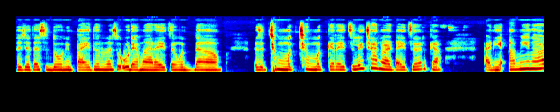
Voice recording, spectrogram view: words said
त्याच्यात असं दोन्ही पाय धरून असं उड्या मारायचं मुद्दाम. असं छम्मक छम्मक करायचं लय छान वाटायचं बरं का. आणि आम्ही ना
